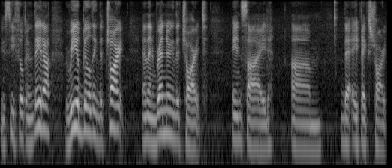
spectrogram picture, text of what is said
you see filtering the data, rebuilding the chart, and then rendering the chart inside um, the Apex chart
